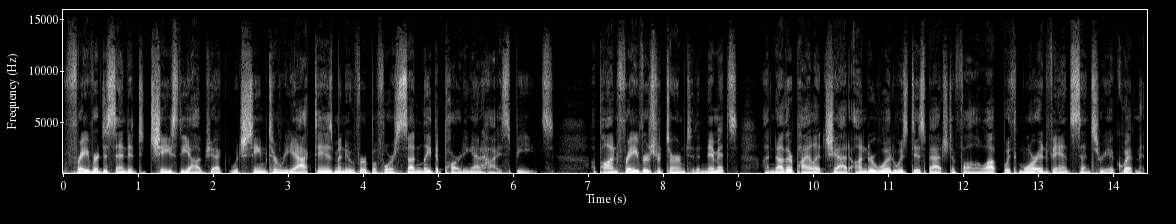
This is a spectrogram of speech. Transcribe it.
Fravor descended to chase the object, which seemed to react to his maneuver before suddenly departing at high speeds. Upon Fravor's return to the Nimitz, another pilot, Chad Underwood, was dispatched to follow up with more advanced sensory equipment.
